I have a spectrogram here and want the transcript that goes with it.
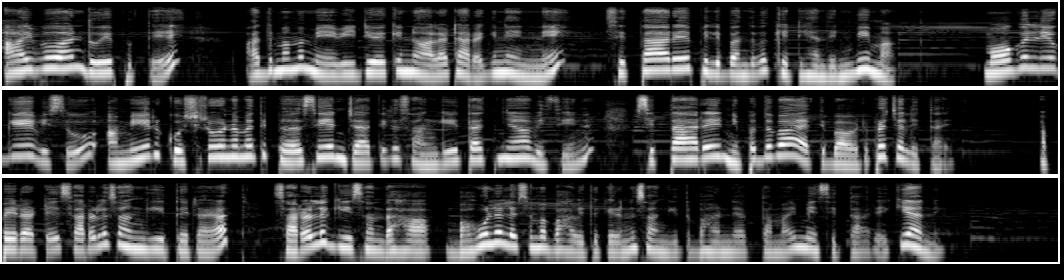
ආයිබෝවන් දුවේ පුතේ අද මම මේ වීඩියෝ එකෙන් ඔයාලට අරගෙන එන්නේ සිතාරය පිළිබඳව කෙටි හැඳින්වීමක්. මෝගල් යුගයේ විසූ අමීර් කුෂ්රූ නමැති පර්සියන් ජාතික සංගීතඥයා විසින් සිතාරේ නිපදවා ඇති බවට ප්‍රචලිතයි. අපේ රටේ සරල සංගීතයට අයත් සරල ගී සඳහා බහුල ලෙසම භාවිත කරන සංගීත භාණ්ඩයක් තමයි මේ සිතාරය කියන්නේ.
